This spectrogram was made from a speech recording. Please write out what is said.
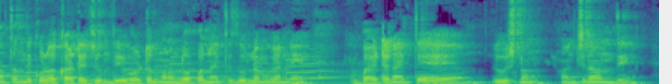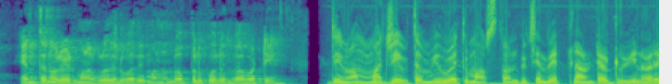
అతనిది కూడా కాటేజ్ ఉంది. హోటల్ మనం లోపలనైతే చూడలేము కానీ బయటనైతే చూసినాం. మంచిగా ఉంది. ఎంతనో రేటు మనకు కూడా తెలియదు మనం లోపలికి పోలేము కాబట్టి. దీని అమ్మ జీవితం ఇవైతే మస్తు అనిపించింది ఎట్లా అంటే గ్రీనరీ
